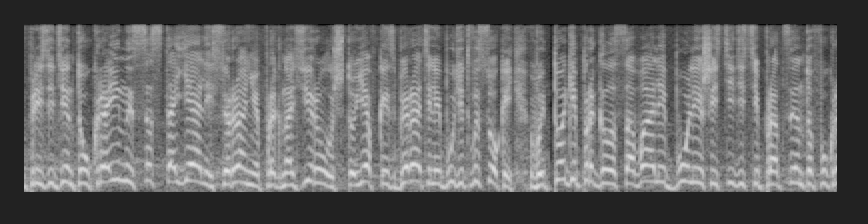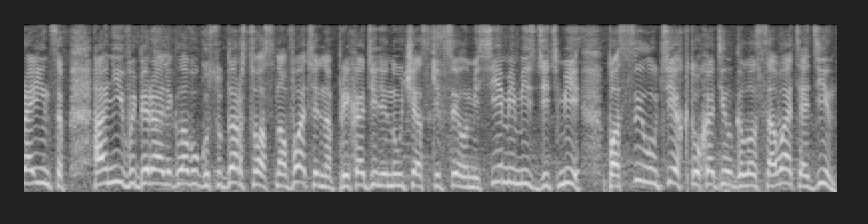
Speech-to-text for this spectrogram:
президента Украины состоялись. Ранее прогнозировалось, что явка избирателей будет высокой. В итоге проголосовали более 60% украинцев. Они выбирали главу государства основательно, приходили на участки целыми семьями с детьми. Посыл у тех, кто ходил голосовать, один.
